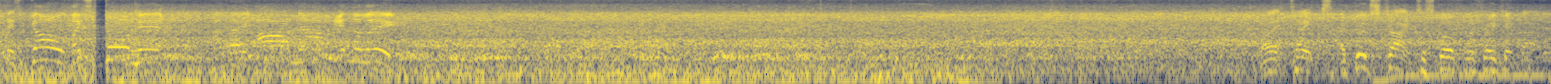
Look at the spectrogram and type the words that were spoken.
And it's a goal. They've scored here, and they are now in the lead. Well, it takes a good strike to score from a free kick like this.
